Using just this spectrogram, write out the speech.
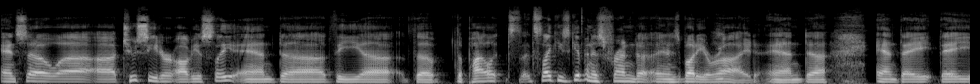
and so uh, uh, two seater, obviously, and uh, the uh, the the pilot. It's like he's giving his friend uh, and his buddy a ride, and uh, and they they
